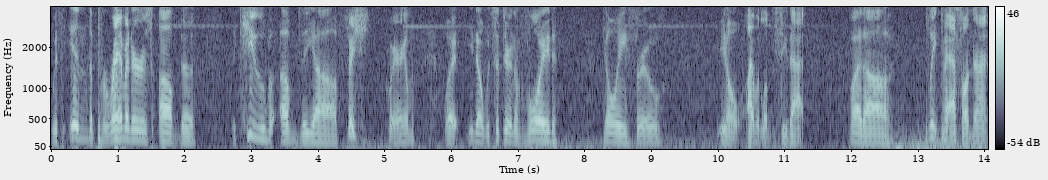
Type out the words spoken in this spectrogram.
within the parameters of the the cube of the uh, fish aquarium, but you know would sit there and avoid going through. You know, I would love to see that, but uh, complete pass on that.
